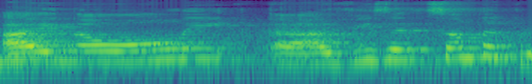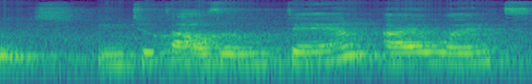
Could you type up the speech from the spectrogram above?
I know only uh, I visited Santa Cruz in 2010. I went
